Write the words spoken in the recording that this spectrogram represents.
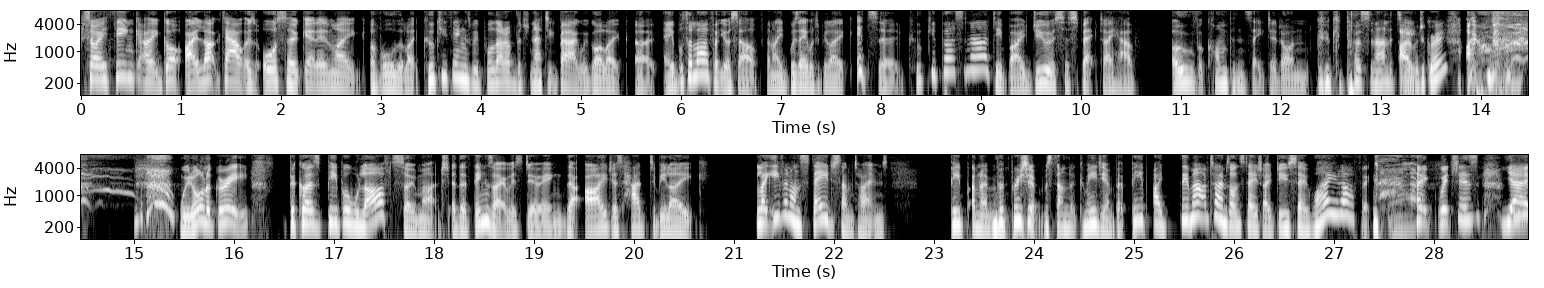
So I think I got I lucked out as also getting like of all the like kooky things we pulled out of the genetic bag. We got like uh, able to laugh at yourself, and I was able to be like, it's a kooky personality, but I do suspect I have overcompensated on kooky personality. I would agree. I- We'd all agree because people laughed so much at the things I was doing that I just had to be like, like even on stage sometimes. People, I appreciate I'm a stand-up comedian, but people, I, the amount of times on stage I do say, "Why are you laughing?" like, which is Yeah,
